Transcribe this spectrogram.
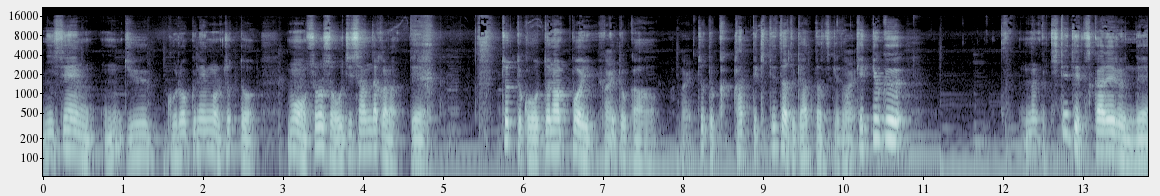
201516年頃ちょっともうそろそろおじさんだからってちょっとこう大人っぽい服とかをはい。ちょっとか買ってきてた時あったんですけど、はい。結局なんか着てて疲れるんで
